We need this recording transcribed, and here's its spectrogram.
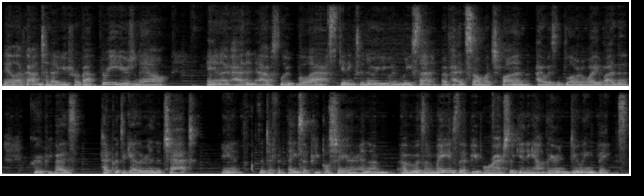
Dale, I've gotten to know you for about three years now, and I've had an absolute blast getting to know you and Lisa. I've had so much fun. I was blown away by the group you guys had put together in the chat and the different things that people share. And I'm, I was amazed that people were actually getting out there and doing things.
